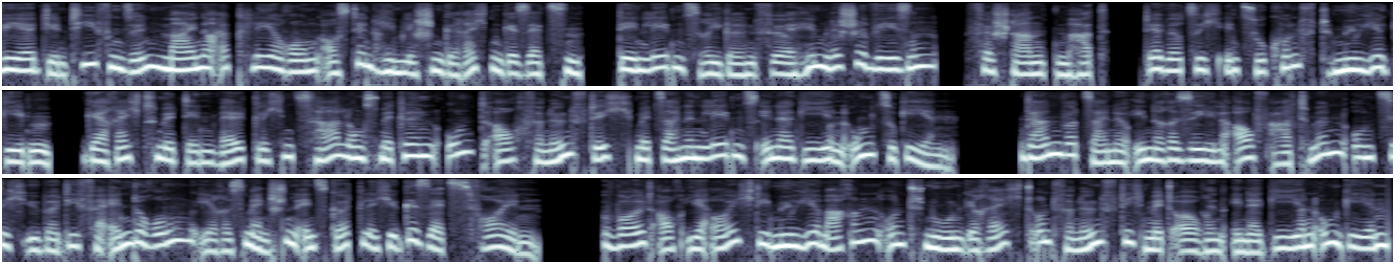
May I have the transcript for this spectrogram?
Wer den tiefen Sinn meiner Erklärung aus den himmlischen gerechten Gesetzen, den Lebensregeln für himmlische Wesen, verstanden hat, der wird sich in Zukunft Mühe geben, gerecht mit den weltlichen Zahlungsmitteln und auch vernünftig mit seinen Lebensenergien umzugehen. Dann wird seine innere Seele aufatmen und sich über die Veränderung ihres Menschen ins göttliche Gesetz freuen. Wollt auch ihr euch die Mühe machen und nun gerecht und vernünftig mit euren Energien umgehen?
